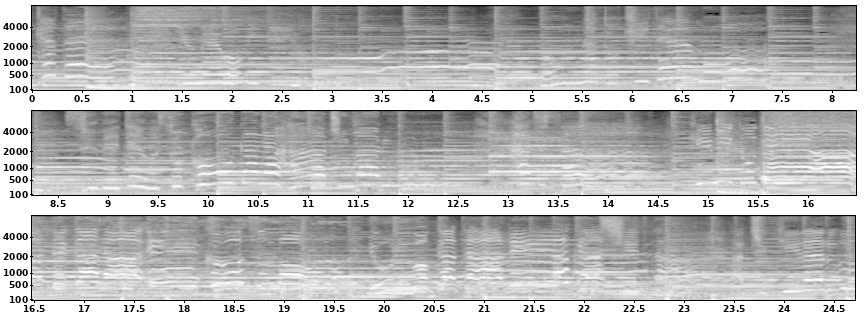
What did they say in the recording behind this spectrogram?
けて夢を見てよ。どんな時でも全てはそこから始まる。はずさ君と出会ってからいくつも夜を語り明かした。はち切れる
